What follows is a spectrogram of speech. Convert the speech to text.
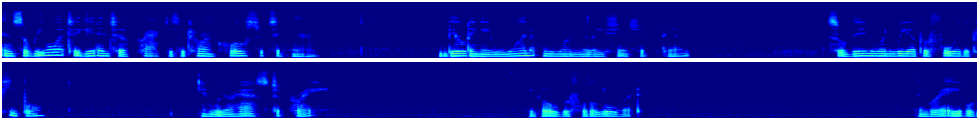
And so, we want to get into a practice of drawing closer to Him, building a one on one relationship with Him So then, when we are before the people and we are asked to pray, we go before the Lord, then we're able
